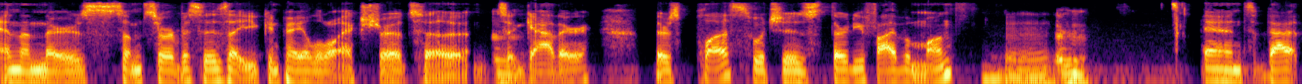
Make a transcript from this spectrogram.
and then there's some services that you can pay a little extra to, to Mhm. gather. There's Plus, which is 35 a month, Mhm. And that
